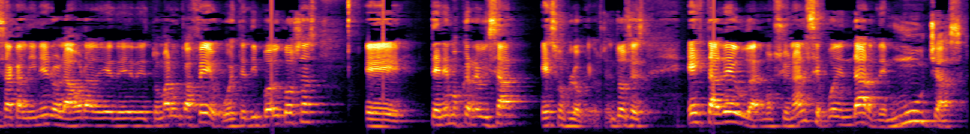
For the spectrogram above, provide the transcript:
saca el dinero a la hora de, tomar un café o este tipo de cosas, eh, tenemos que revisar esos bloqueos. Entonces, esta deuda emocional se pueden dar de muchas,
